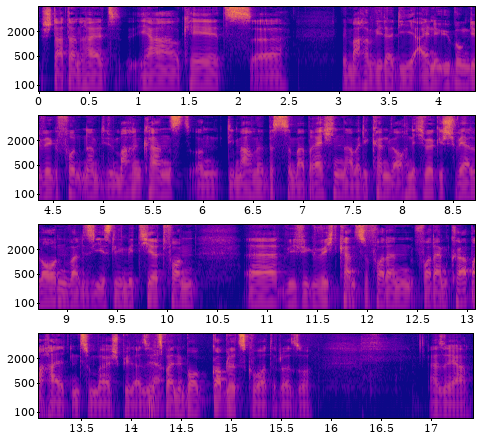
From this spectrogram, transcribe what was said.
statt dann halt, ja, okay, jetzt äh, wir machen wieder die eine Übung, die wir gefunden haben, die du machen kannst und die machen wir bis zum Erbrechen, aber die können wir auch nicht wirklich schwer loaden, weil sie ist limitiert von äh, wie viel Gewicht kannst du vor, dein, vor deinem Körper halten zum Beispiel, also jetzt ja. bei einem Goblet Squat oder so. Also ja,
